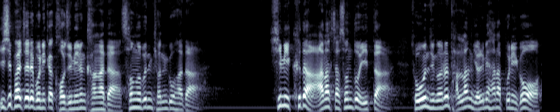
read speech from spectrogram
28절에 보니까 거주민은 강하다, 성읍은 견고하다, 힘이 크다, 안악 자손도 있다. 좋은 증거는 달랑 열매 하나뿐이고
